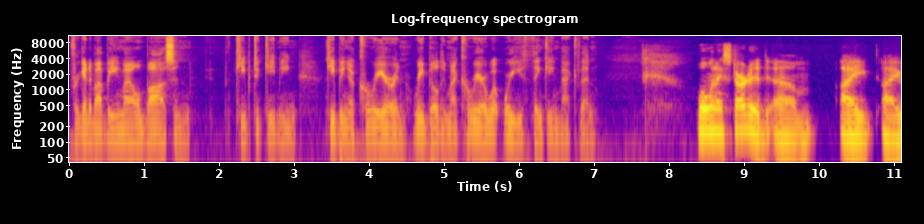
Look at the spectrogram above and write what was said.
forget about being my own boss and keep to keeping keeping a career and rebuilding my career? What were you thinking back then? Well, when I started, um, I I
